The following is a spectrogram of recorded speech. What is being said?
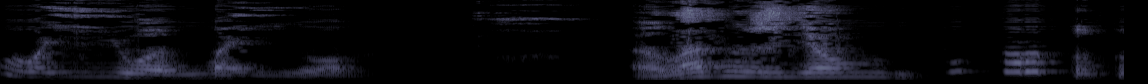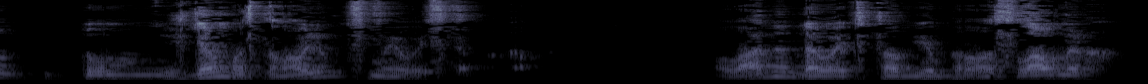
Ой, ё-моё. Ладно, ждем. Ждем восстанавливаться моего войска. Ладно, давайте побьем православных.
